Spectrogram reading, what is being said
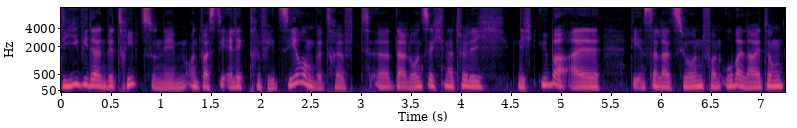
die wieder in Betrieb zu nehmen. Und was die Elektrifizierung betrifft, äh, da lohnt sich natürlich nicht überall die Installation von Oberleitungen,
